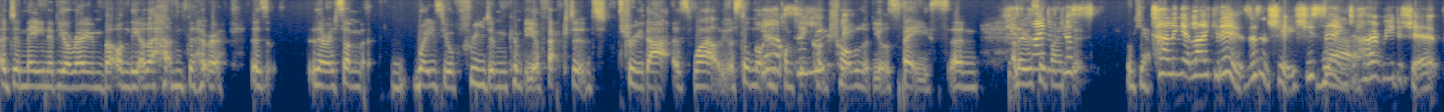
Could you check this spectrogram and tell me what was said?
a domain of your own, but on the other hand, there are there's there are some ways your freedom can be affected through that as well. You're still not yeah, in complete absolutely. control of your space. And, and I also find just... it Oh, yeah. telling it like it is, isn't she? She's saying yeah. to her readership,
